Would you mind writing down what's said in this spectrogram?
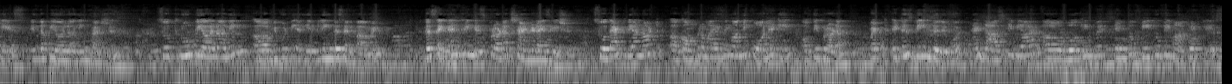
case in the peer learning fashion so through peer learning we would be enabling this empowerment the second thing is product standardization so that we are not uh, compromising on the quality of the product but it is being delivered. And lastly we are uh, working with into B2B marketplace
